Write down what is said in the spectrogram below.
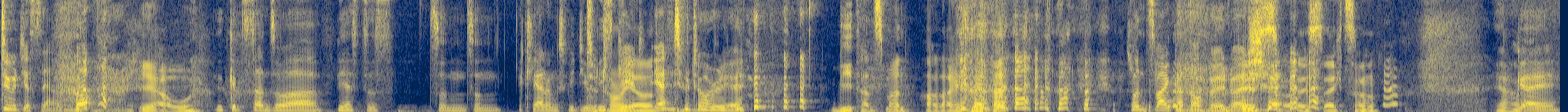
Do it yourself. ja, oh. Gibt's dann so, äh, wie heißt das? So ein, so ein Erklärungsvideo, wie es geht. Ja, ein Tutorial. Wie tanzt man? Hallei. Von zwei Kartoffeln, weißt ist so, ist echt so. Ja, du? Geil.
